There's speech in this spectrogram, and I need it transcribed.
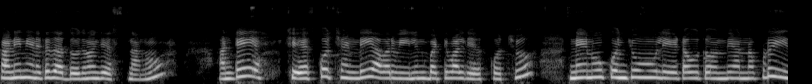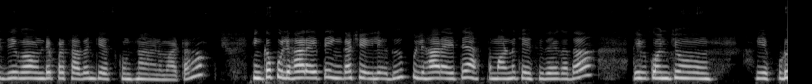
కానీ నేనైతే దద్దోజనం చేస్తున్నాను. అంటే చేసుకోవచ్చండి ఎవరి వీలుని బట్టి వాళ్ళు చేసుకోవచ్చు. నేను కొంచెం లేట్ అవుతుంది అన్నప్పుడు ఈజీగా ఉండే ప్రసాదం చేసుకుంటున్నాను అనమాట ఇంకా పులిహార అయితే ఇంకా చేయలేదు. పులిహార అయితే అస్తమానం చేసేదే కదా. ఇవి కొంచెం ఎప్పుడు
